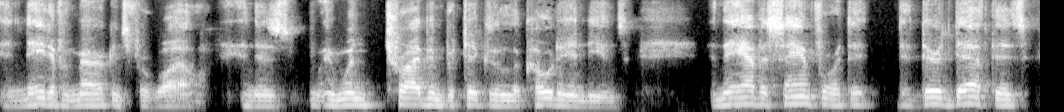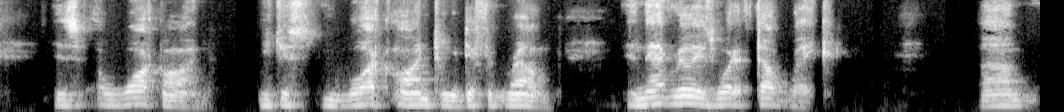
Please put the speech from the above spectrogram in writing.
in Native Americans for a while, and there's and one tribe in particular, Lakota Indians, and they have a saying for it that, that their death is is a walk on. You just you walk on to a different realm, and that really is what it felt like. Um,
